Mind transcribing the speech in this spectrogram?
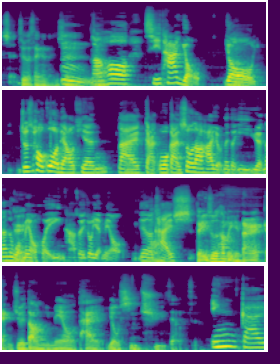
生，只有三个男生，嗯，然啊后其他有有、就是透过聊天来感、我感受到他有那个意愿，但是我没有回应他，所以就也没有那个开始。等于说他们也大概感觉到你没有太有兴趣这样子。应该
